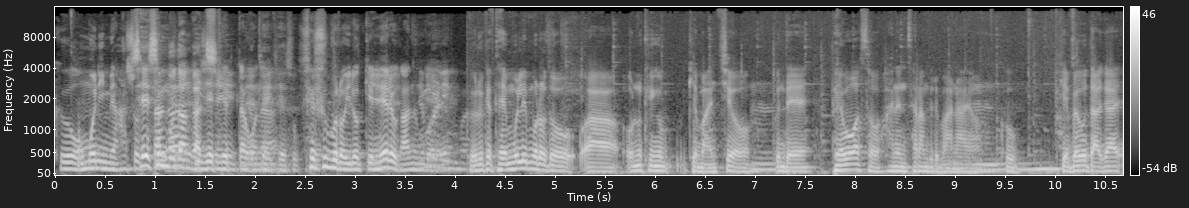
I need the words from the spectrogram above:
그 어머님이 하셨다가 세습무당 이제 같이 됐다거나 이렇게 계속. 세습으로 이렇게 내려가는 거예요. 그렇게 대물림으로도 아, 어느 경우 이렇게 많지요. 근데 배워서 하는 사람들이 많아요. 그 이렇게 배우다가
